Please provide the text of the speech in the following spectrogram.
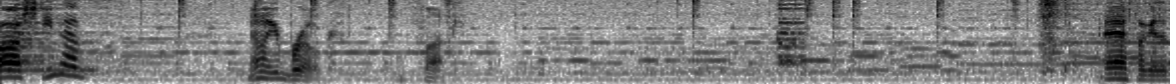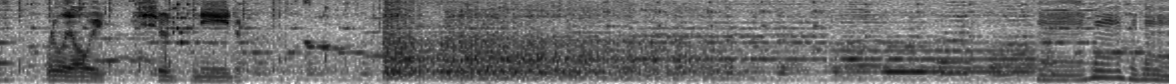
Basch, do you have... No, you're broke. Fuck. Eh, fuck it, that's really all we should need. Mm-hmm, mm-hmm, mm-hmm.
